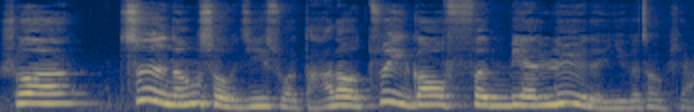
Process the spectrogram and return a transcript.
说智能手机所达到最高分辨率的一个照片，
